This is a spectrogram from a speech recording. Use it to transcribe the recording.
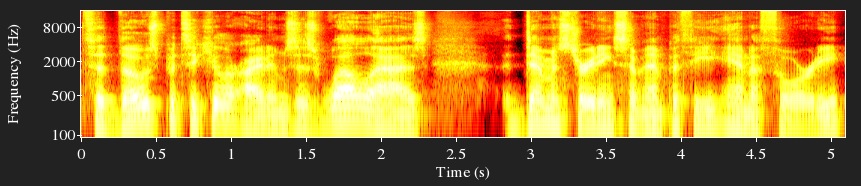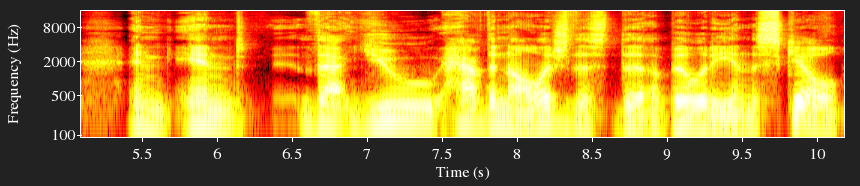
to those particular items as well as demonstrating some empathy and authority and and that you have the knowledge this the ability and the skill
